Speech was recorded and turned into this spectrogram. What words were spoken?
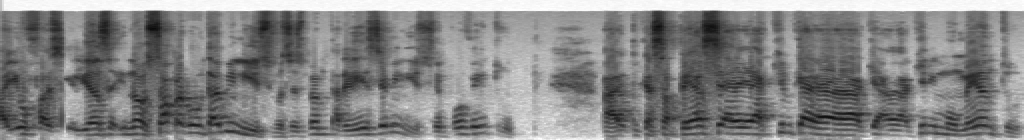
Aí eu fazia aliança. E não, só para contar o início, vocês perguntaram, esse é o início, depois vem tudo. Porque essa peça é aquilo que é, aquele momento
